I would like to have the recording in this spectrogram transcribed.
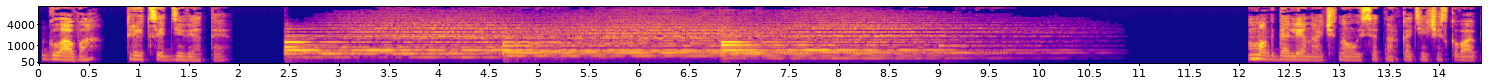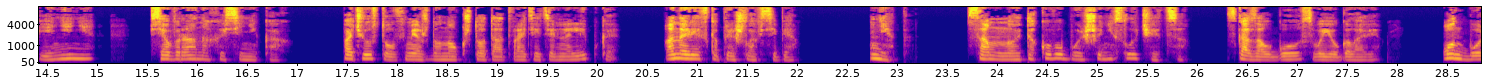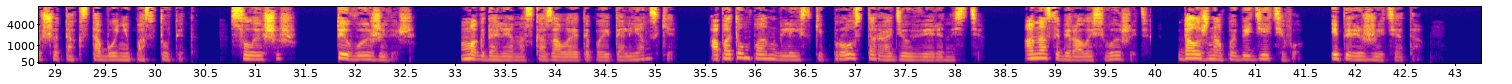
Глава тридцать девятая. Магдалена очнулась от наркотического опьянения, вся в ранах и синяках. Почувствовав между ног что-то отвратительно липкое, она резко пришла в себя. «Нет, со мной такого больше не случится», — сказал голос в ее голове. Он больше так с тобой не поступит. Слышишь? Ты выживешь. Магдалена сказала это по-итальянски, а потом по-английски, просто ради уверенности. Она собиралась выжить, должна победить его и пережить это.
